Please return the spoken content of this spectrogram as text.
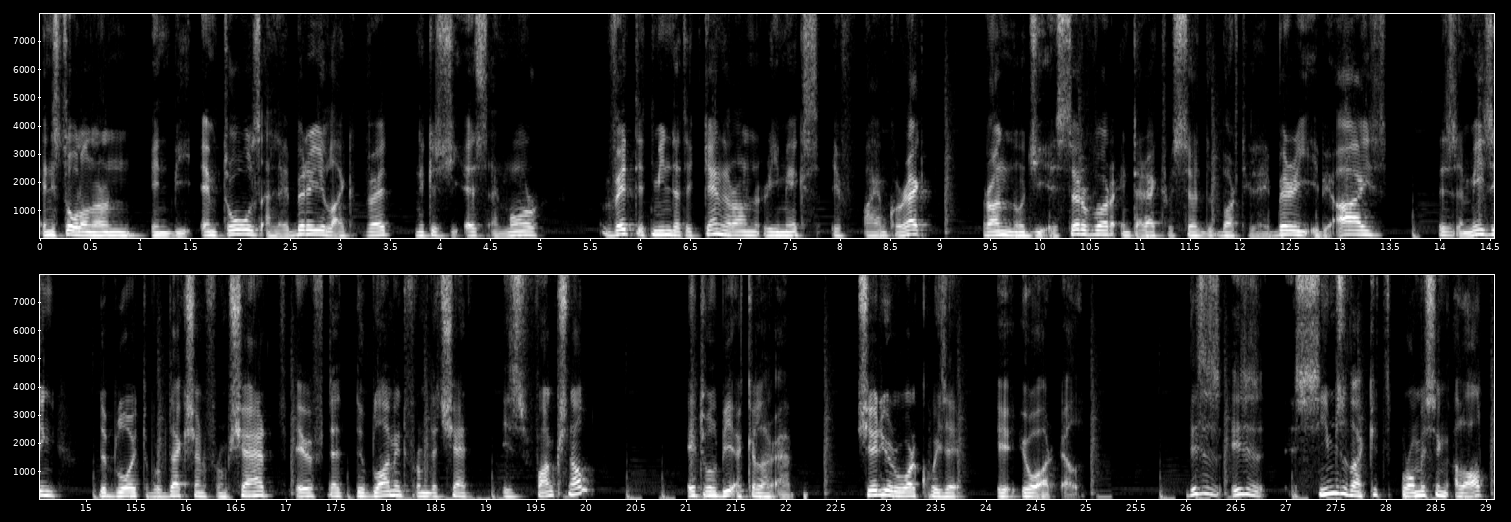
Install and run NPM tools and library like Vite, Next.js and more. Vite, it means that it can run Remix if I am correct, run Node.js server, interact with third-party library, APIs. This is amazing. Deploy to production from chat. If that deployment from the chat is functional, it will be a killer app. Share your work with a, a URL. This is, is seems like it's promising a lot.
